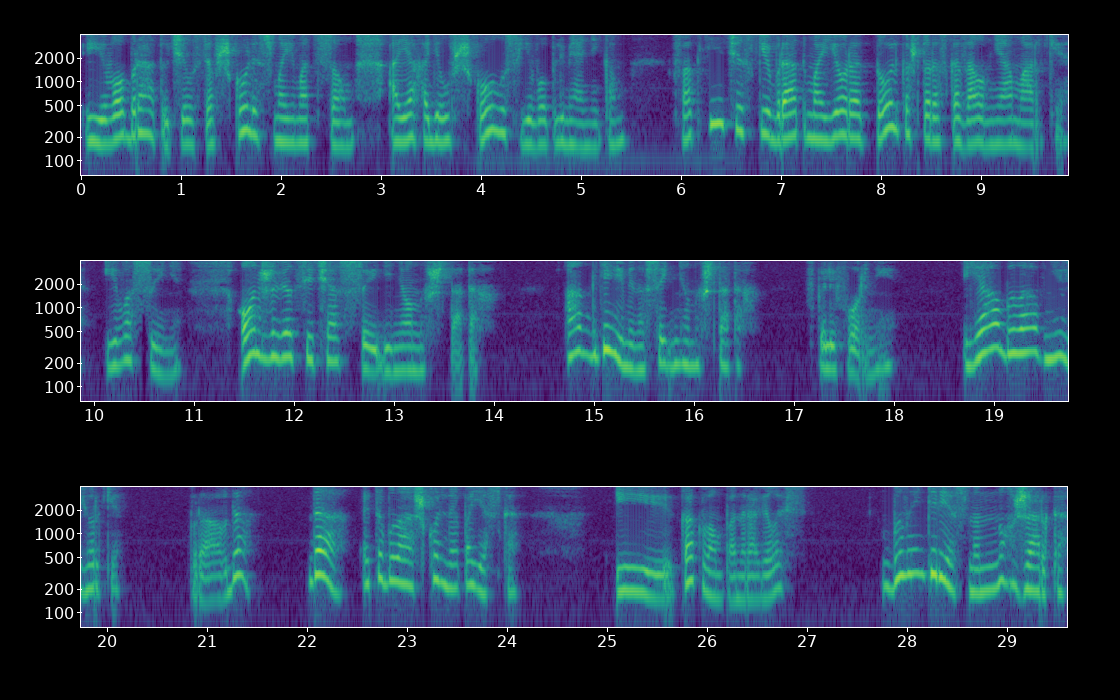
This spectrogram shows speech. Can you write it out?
Его брат учился в школе с моим отцом, а я ходил в школу с его племянником. Фактически брат майора только что рассказал мне о Марке, его сыне. Он живет сейчас в Соединенных Штатах. А где именно в Соединенных Штатах? В Калифорнии. Я была в Нью-Йорке. Правда? Да, это была школьная поездка. «И как вам понравилось?» «Было интересно, но жарко.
